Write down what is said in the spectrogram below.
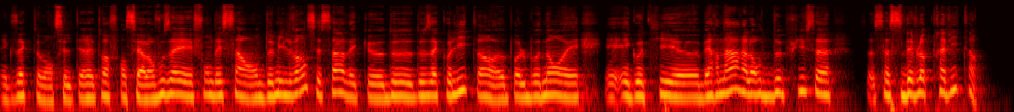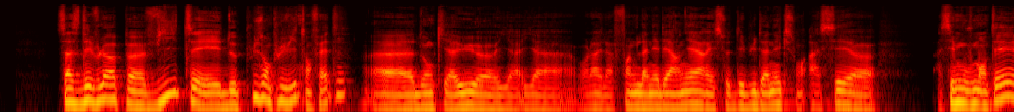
Exactement, c'est le territoire français. Alors vous avez fondé ça en 2020, c'est ça, avec euh, deux, deux acolytes, hein, Paul Bonan et, et, Gauthier euh, Bernard. Alors depuis, ça, se développe très vite? Ça se développe euh, vite et de plus en plus vite en fait. Mmh. Euh, donc il y a eu, il, y a, il y a, voilà, la fin de l'année dernière et ce début d'année qui sont assez, euh, assez mouvementés.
